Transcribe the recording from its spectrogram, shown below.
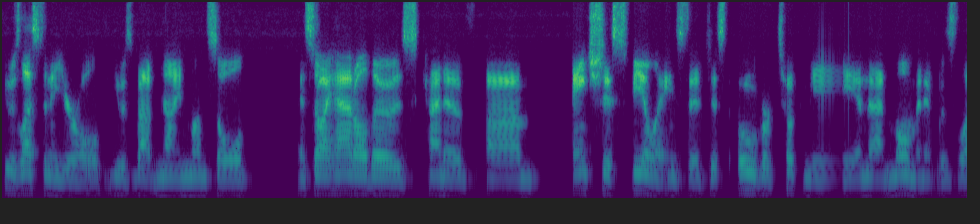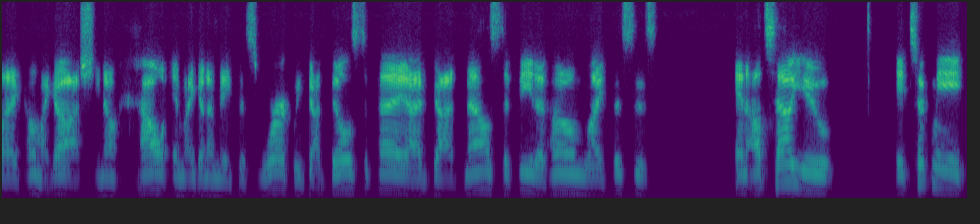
he was less than a year old. He was about nine months old, and so I had all those kind of um, anxious feelings that just overtook me in that moment. It was like, oh my gosh, you know, how am I going to make this work? We've got bills to pay. I've got mouths to feed at home. Like this is, and I'll tell you, it took me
